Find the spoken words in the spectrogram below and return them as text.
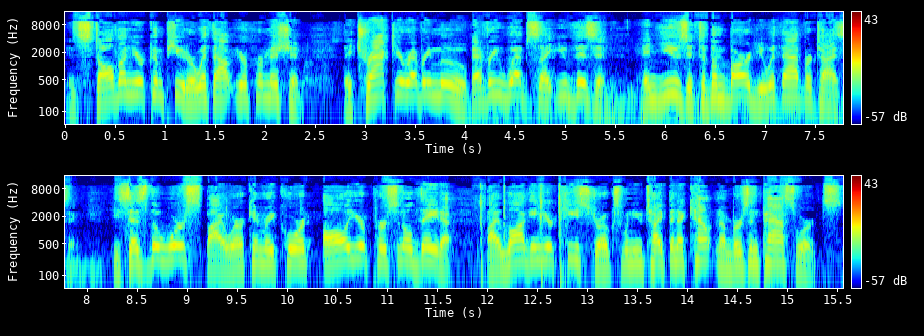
installed on your computer without your permission. They track your every move, every website you visit, and use it to bombard you with advertising. He says the worst spyware can record all your personal data by logging your keystrokes when you type in account numbers and passwords.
